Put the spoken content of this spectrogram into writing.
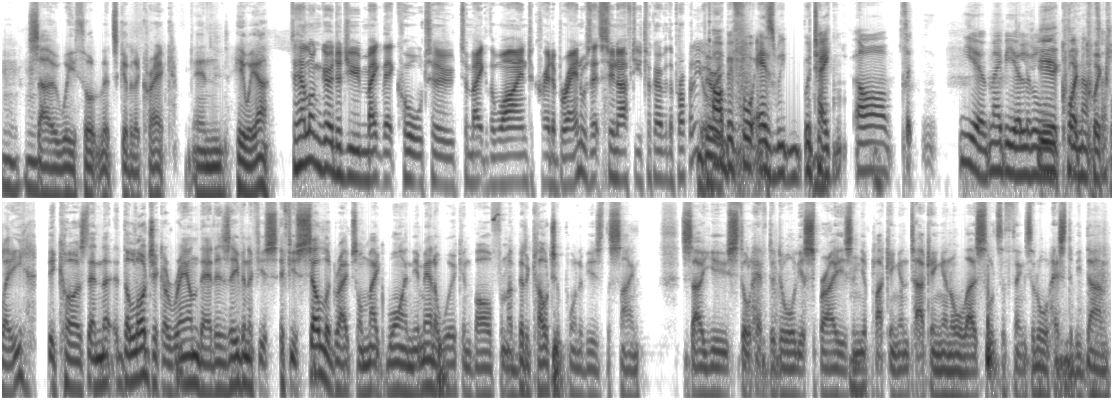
Mhm. So we thought, let's give it a crack. And here we are. So, how long ago did you make that call to to make the wine to create a brand? Was that soon after you took over the property? Or? Very- oh, before as we were taking, oh, so- yeah, maybe a little. Yeah, quite after. quickly because and the, the logic around that is even if you if you sell the grapes or make wine, the amount of work involved from a viticulture point of view is the same. So you still have to do all your sprays and your plucking and tucking and all those sorts of things. It all has to be done.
